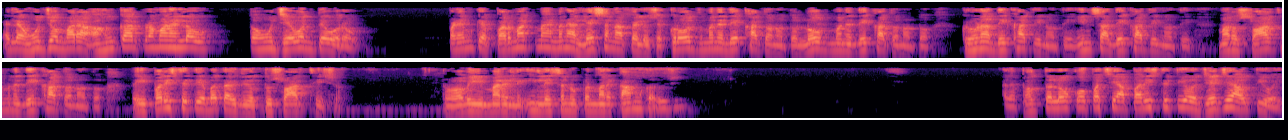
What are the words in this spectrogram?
એટલે હું જો મારા અહંકાર પ્રમાણે લઉં, તો હું જેવો તેવો રહું. પણ એમ કે પરમાત્માએ મને આ લેસન આપેલું છે. ક્રોધ મને દેખાતો નહોતો, લોભ મને દેખાતો નહોતો, ઘૃણા દેખાતી નહોતી, હિંસા દેખાતી નહોતી, મારો સ્વાર્થ મને દેખાતો નહોતો. તો એ પરિસ્થિતિએ બતાવી દીધું, તું સ્વાર્થી છો. તો હવે મારે એ લેસન ઉપર મારે કામ કરવું છે. એટલે ભક્ત લોકો પછી આ પરિસ્થિતિઓ જે જે આવતી હોય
